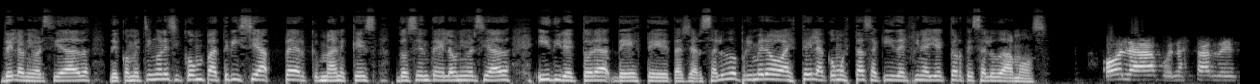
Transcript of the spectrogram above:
de la Universidad de Comechingones y con Patricia Perkman, que es docente de la universidad y directora de este taller. Saludo primero a Estela, ¿cómo estás aquí? Delfina y Héctor, te saludamos. Hola, buenas tardes.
